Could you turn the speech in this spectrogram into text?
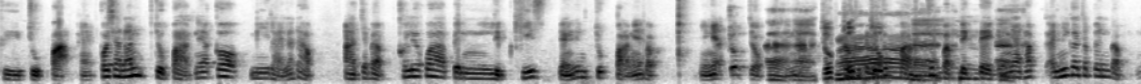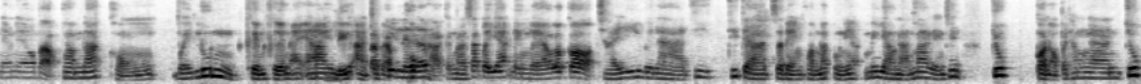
คือจูบปากฮะเพราะฉะนั้นจูบปากเนี่ยก็มีหลายระดับ อาจจะแบบเขาเรียกว่าเป็นลิปคิสอย่างเช่นจุ๊บปากเนี่ยแบบอย่างเงี้ยจุ๊บจบอ่าอย่างเงี้ยอ่าจุ๊บจุ๊บอ่าจุ๊จุ๊บบปากอ่าจุ๊บแบบเด็กๆอย่างเงี้ยครับอันนี้ก็จะเป็นแบบแนวๆแบบความรักของวัยรุ่นเขินๆอายๆหรืออาจจะแบบ Puppy คบ love หากันมาสักระยะหนึ่งแล้ว แล้วก็ใช้เวลาที่ที่จะแสดงความรักตรงเนี้ยไม่ยาวนานมากอย่างเช่น จุ๊บ ก่อนออกไปทำงานจุ๊บ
